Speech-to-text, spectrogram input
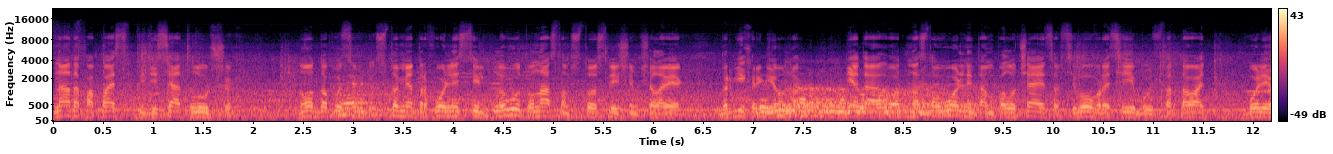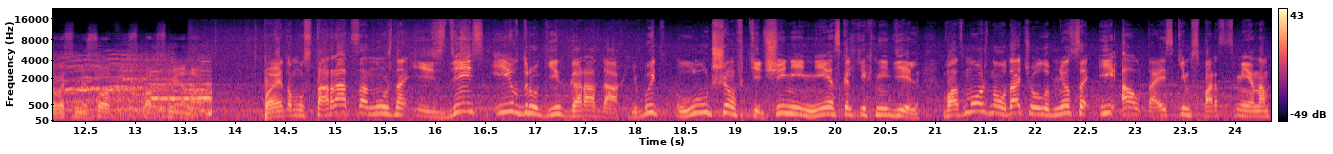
Надо попасть в 50 лучших. Ну вот, допустим, 100 метров вольный стиль плывут, у нас там 100 с лишним человек. В других регионах где-то вот на 100 вольный там получается всего в России будет стартовать более 800 спортсменов. Поэтому стараться нужно и здесь, и в других городах, и быть лучшим в течение нескольких недель. Возможно, удача улыбнется и алтайским спортсменам.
